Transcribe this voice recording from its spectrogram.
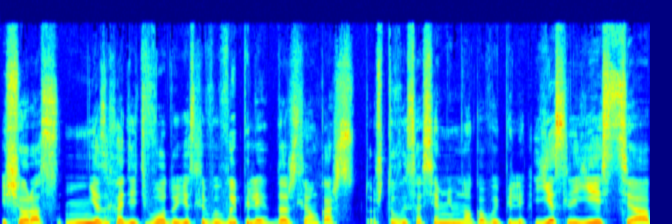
Еще раз, не заходить в воду, если вы выпили, даже если вам кажется, что вы совсем немного выпили. Если есть а,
